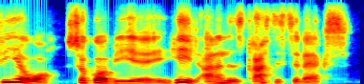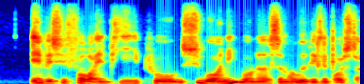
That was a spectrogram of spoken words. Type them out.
4 år, så går vi øh, helt anderledes drastisk til værks end hvis vi får en pige på 7 år og 9 måneder, som har udviklet bryster.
